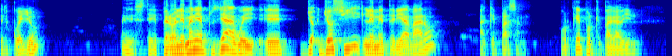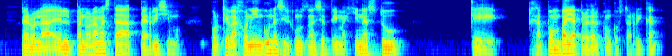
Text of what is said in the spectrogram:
del cuello. Este, pero Alemania, pues ya, güey, eh, yo, yo sí le metería varo a que pasan. ¿Por qué? Porque paga bien. Pero el panorama está perrísimo. Porque bajo ninguna circunstancia te imaginas tú que Japón vaya a perder con Costa Rica.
